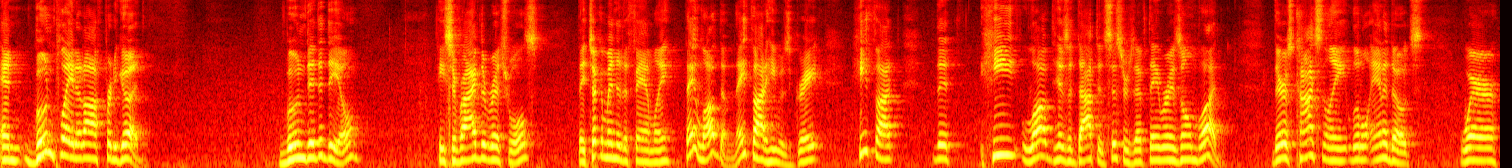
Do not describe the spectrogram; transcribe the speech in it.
and Boone played it off pretty good. Boone did the deal. He survived the rituals. They took him into the family. They loved him. They thought he was great. He thought that he loved his adopted sisters if they were his own blood. There's constantly little anecdotes where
